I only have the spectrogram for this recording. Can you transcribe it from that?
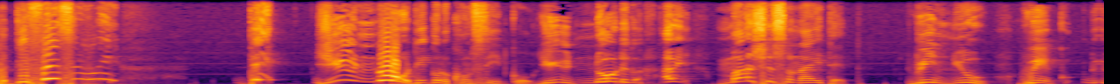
but defensively, they you know they're gonna concede goal. You know they go. I mean Manchester United. We knew we, we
